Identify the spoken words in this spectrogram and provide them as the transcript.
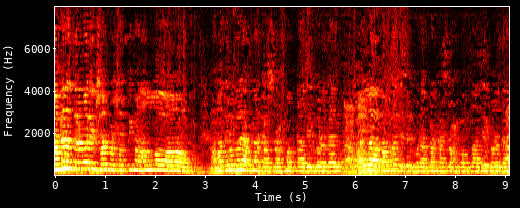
আখিরাতের মালিক সর্বশক্তিমান আল্লাহ। আমাদের উপরে আপনার কাছ রহমত নাজিল করে দেন। আল্লাহ বাংলাদেশের উপরে আপনার কাছ রহমত নাজিল করে দেন।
